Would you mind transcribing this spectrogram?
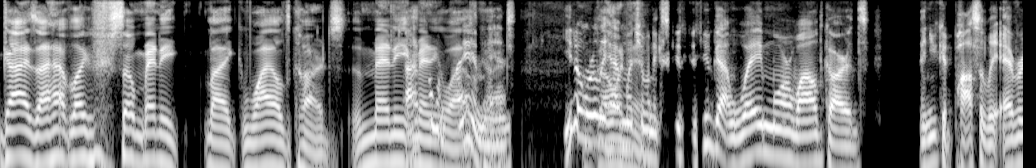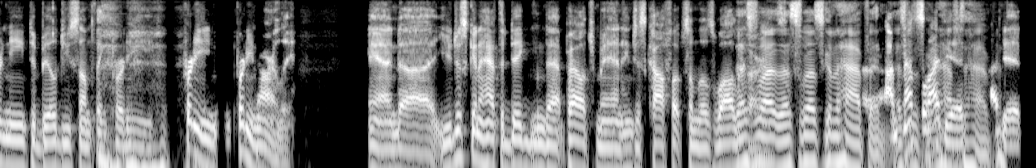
guys. I have like so many like wild cards. Many many wild saying, man. cards. You don't I'm really have much in. of an excuse because you've got way more wild cards than you could possibly ever need to build you something pretty, pretty, pretty gnarly. And uh, you're just gonna have to dig in that pouch, man, and just cough up some of those wild That's what cards. that's what's gonna happen. I that's that's what I have did. I did.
